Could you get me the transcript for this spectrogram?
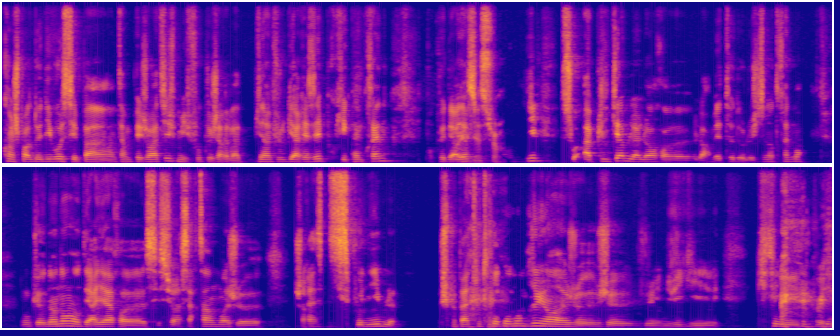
quand je parle de niveau, c'est pas un terme péjoratif, mais il faut que j'arrive à bien vulgariser pour qu'ils comprennent, pour que derrière, ce soit applicable à leur, euh, leur méthodologie d'entraînement. Donc, euh, non, non, derrière, euh, c'est sûr et certain, moi, je, je reste disponible. Je peux pas tout traiter non plus. Hein. Je, j'ai une vie qui, qui, oui,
